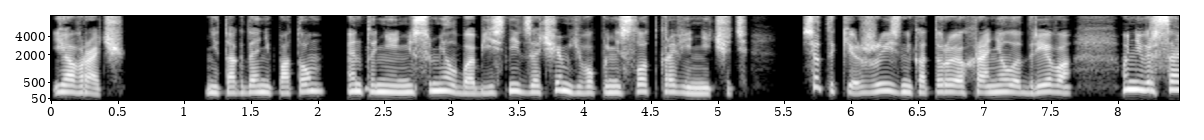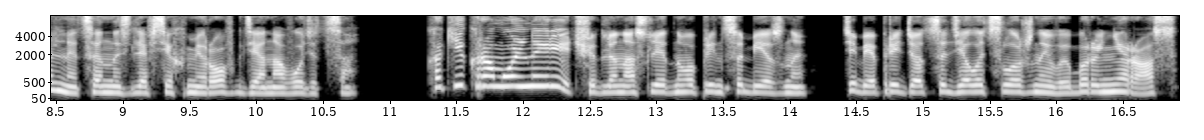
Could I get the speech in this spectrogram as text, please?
Я врач. Ни тогда, ни потом Энтони не сумел бы объяснить, зачем его понесло откровенничать. все таки жизнь, которую охраняло древо, — универсальная ценность для всех миров, где она водится. «Какие крамольные речи для наследного принца бездны. Тебе придется делать сложные выборы не раз.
